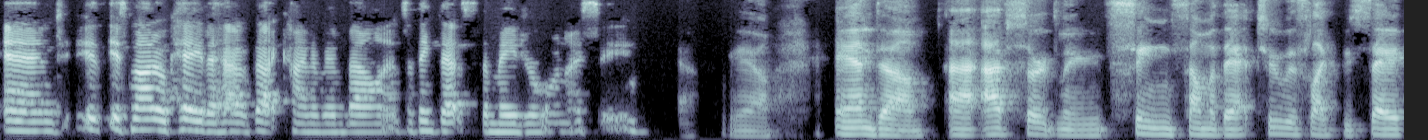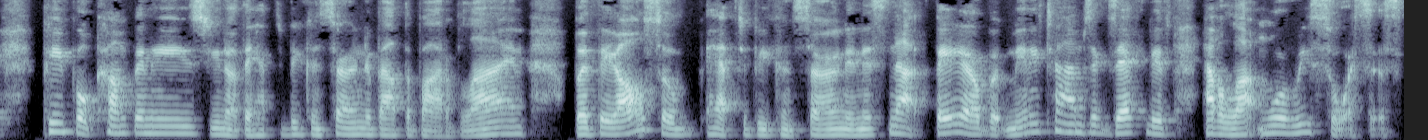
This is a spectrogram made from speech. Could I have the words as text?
and it, it's not okay to have that kind of imbalance i think that's the major one i see yeah. And um, I, have certainly seen some of that too. It's like you say, people, companies, you know, they have to be concerned about the bottom line, but they also have to be concerned, and it's not fair, but many times executives have a lot more resources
